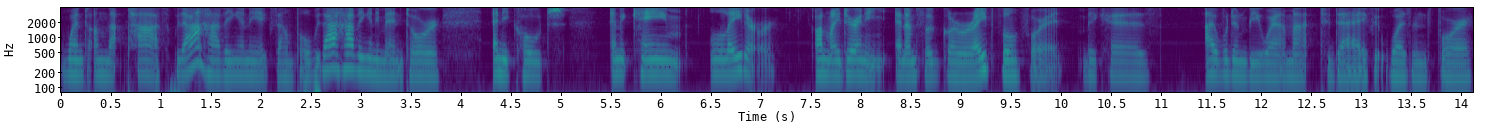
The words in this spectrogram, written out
went on that path without having any example, without having any mentor, any coach, and it came later on my journey. And I'm so grateful for it because I wouldn't be where I'm at today if it wasn't for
